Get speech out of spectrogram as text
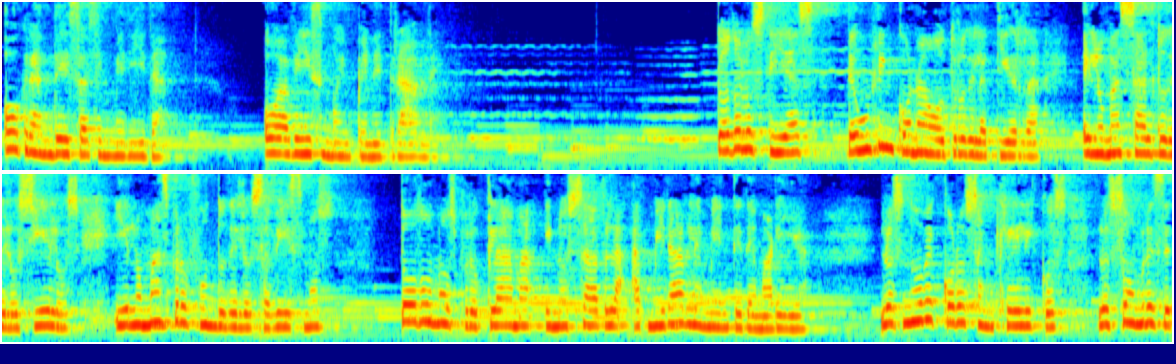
oh grandeza sin medida, oh abismo impenetrable. Todos los días, de un rincón a otro de la tierra, en lo más alto de los cielos y en lo más profundo de los abismos, todo nos proclama y nos habla admirablemente de María. Los nueve coros angélicos, los hombres de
